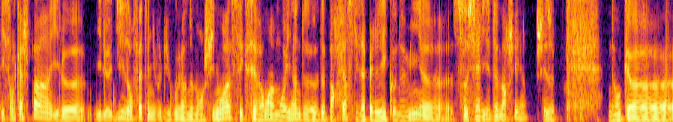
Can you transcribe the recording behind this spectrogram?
ils s'en cachent pas. Hein. Ils, le, ils le disent en fait au niveau du gouvernement chinois, c'est que c'est vraiment un moyen de, de parfaire ce qu'ils appellent l'économie euh, socialiste de marché hein, chez eux. Donc, euh,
